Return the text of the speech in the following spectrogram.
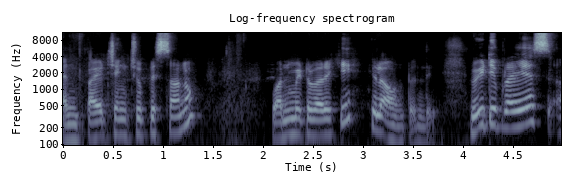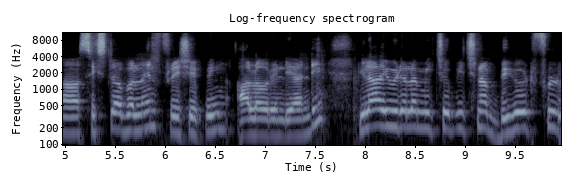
అండ్ పైచింగ్ చూపిస్తాను. వన్ మీటర్ వరకు ఇలా ఉంటుంది. వీటి price six double nine free shipping all over India అండి. ఇలా ఈ వీడియోలో మీకు చూపించిన బ్యూటిఫుల్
